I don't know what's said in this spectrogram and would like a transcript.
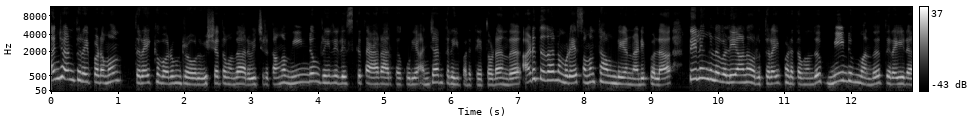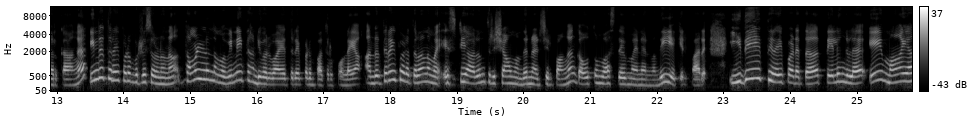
அஞ்சான் திரைப்படமும் திரைக்கு வரும்ன்ற ஒரு விஷயத்த வந்து அறிவிச்சிருக்காங்க. மீண்டும் ரீரிலீஸ்க்கு தயாரா இருக்கக்கூடிய அஞ்சான் திரைப்படத்தை தொடர்ந்து அடுத்ததான் நம்முடைய சமந்தாவுடைய நடிப்புல தெலுங்குல வெளியான ஒரு திரைப்படத்தை வந்து மீண்டும் வந்து திரையிட இருக்காங்க. இந்த திரைப்படம் பற்றி சொல்லணும்னா தமிழ்ல நம்ம விண்ணை தாண்டி வருவாய திரைப்படம் பார்த்திருப்போம் இல்லையா? அந்த திரைப்படத்துல நம்ம எஸ்டிஆரும் த்ரிஷாவும் வந்து நடிச்சிருப்பாங்க. கௌதம் வாசுதேவ் மேனன் வந்து இயக்கியிருப்பாரு. இதே திரைப்படத்தை தெலுங்குல ஏ மாயா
